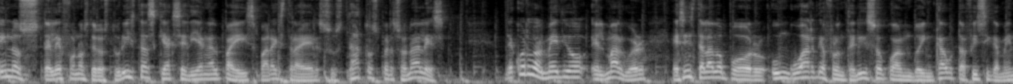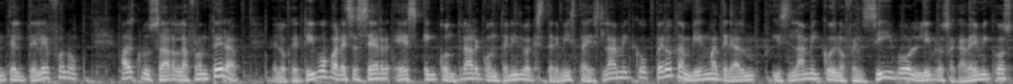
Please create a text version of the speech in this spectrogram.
en los teléfonos de los turistas que accedían al país para extraer sus datos personales. De acuerdo al medio, el malware es instalado por un guardia fronterizo cuando incauta físicamente el teléfono al cruzar la frontera. El objetivo parece ser es encontrar contenido extremista islámico, pero también material islámico inofensivo, libros académicos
